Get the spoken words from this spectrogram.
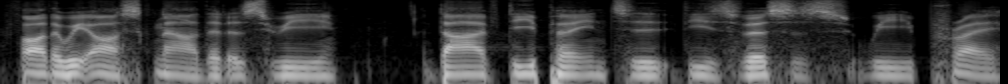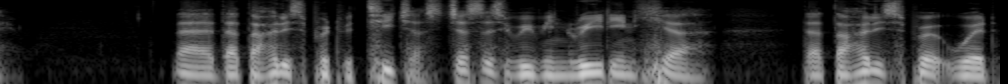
Father, we ask now that as we dive deeper into these verses, we pray that, the Holy Spirit would teach us, just as we've been reading here, that the Holy Spirit would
